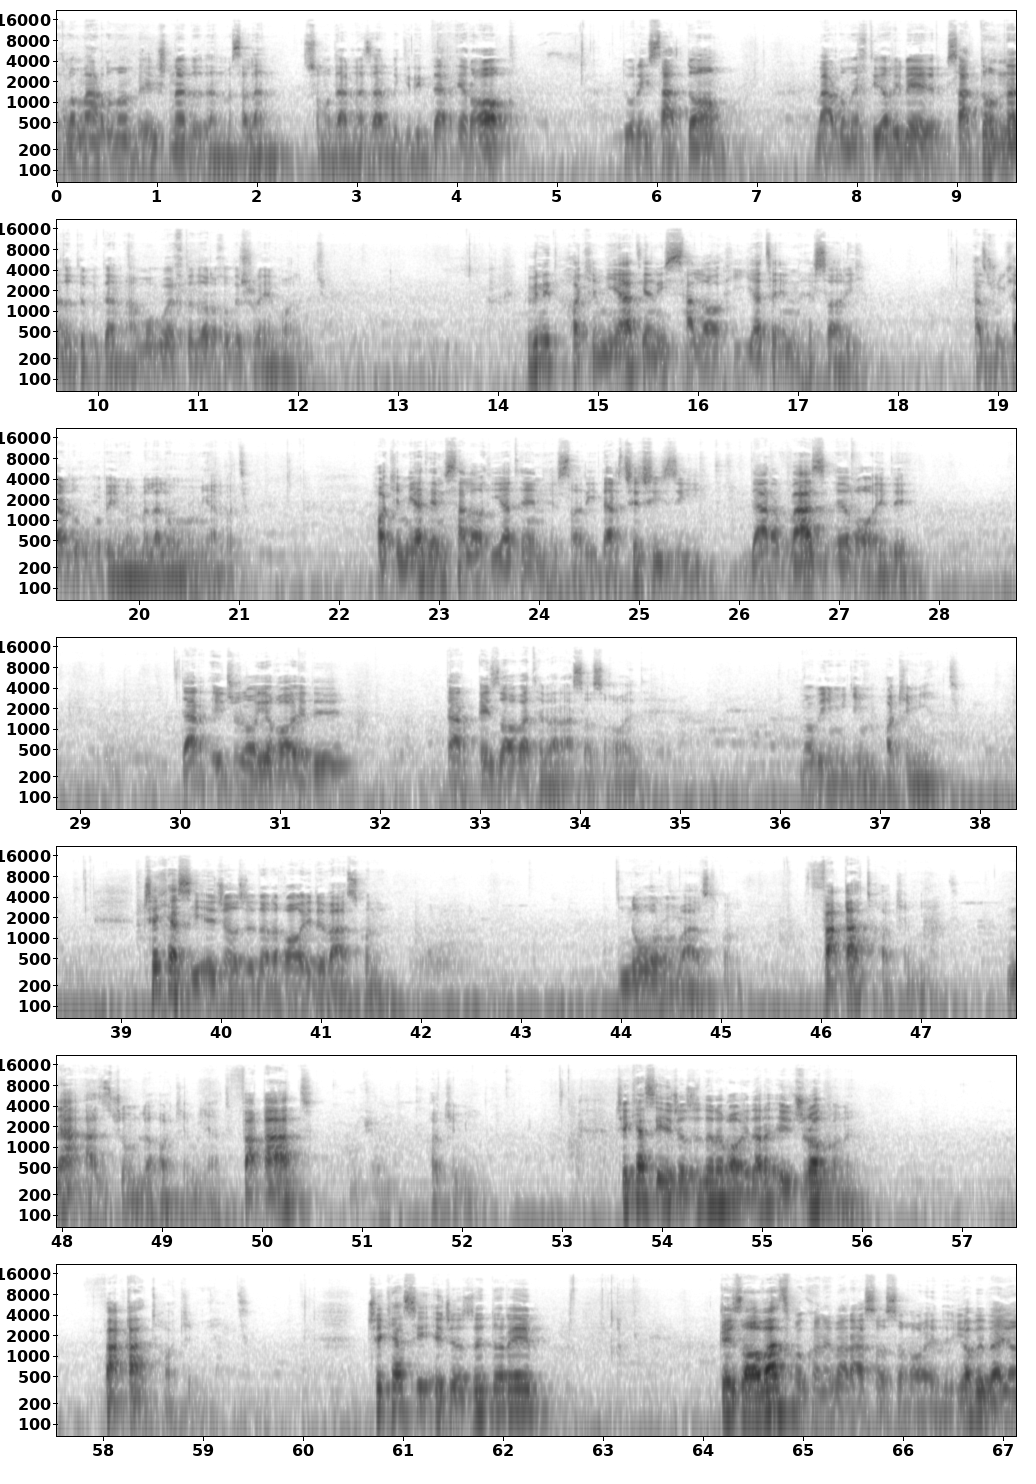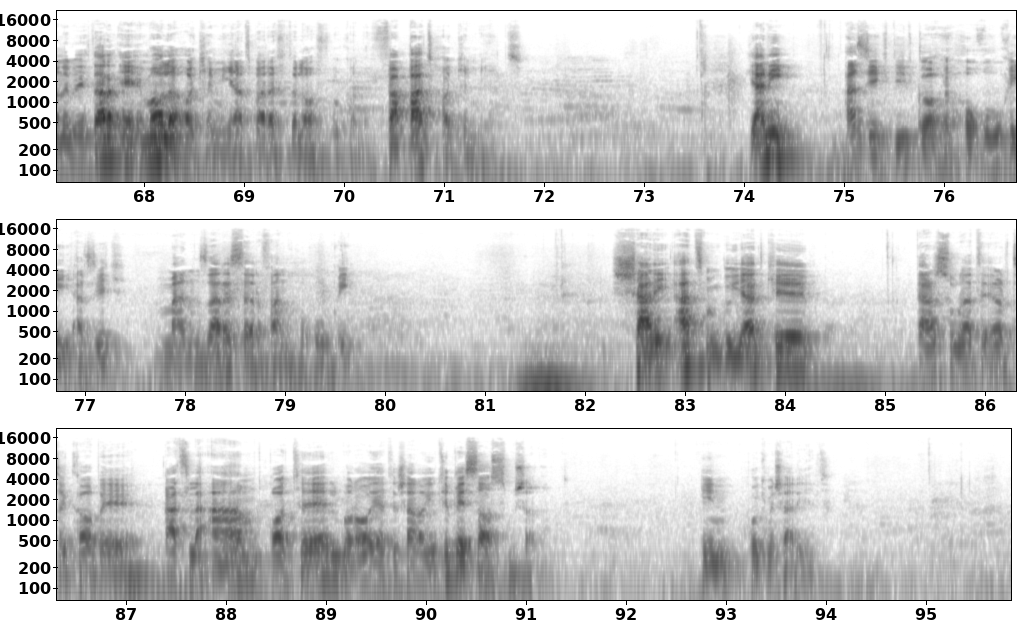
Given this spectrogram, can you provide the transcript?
حالا مردم هم بهش ندادن. مثلا شما در نظر بگیرید در عراق دوره صدام مردم اختیاری به صدام نداده بودن اما او اقتدار خودش رو اعمال می‌کرد. ببینید حاکمیت یعنی صلاحیت انحصاری. از رویکرد حقوق بین الملل عمومی البته. حاکمیت یعنی صلاحیت انحصاری. در چه چیزی؟ در وضع قاعده. در اجرای قاعده. در قضاوت بر اساس قاعده. ما به این میگیم حاکمیت. چه کسی اجازه داره قاعده وضع کنه؟ نورم وضع کنه. فقط حاکمیت. نه از جمله حاکمیت. فقط حاکمیت. چه کسی اجازه داره قاعده رو اجرا کنه؟ فقط حاکمیت. چه کسی اجازه داره قضاوت بکنه بر اساس قاعده یا به بیان بهتر اعمال حاکمیت بر اختلاف بکنه. فقط حاکمیت. یعنی از یک دیدگاه حقوقی از یک منظر صرفا حقوقی. شریعت می‌گوید که در صورت ارتکاب قتل عمد قاتل با رعایت شرایطی قصاص می شود این حکم شریعت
